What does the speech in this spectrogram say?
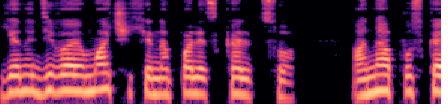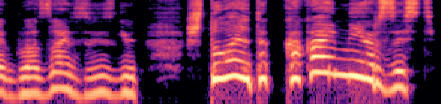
Я надеваю мачехе на палец кольцо. Она опускает глаза и взвизгивает. «Что это? Какая мерзость!»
